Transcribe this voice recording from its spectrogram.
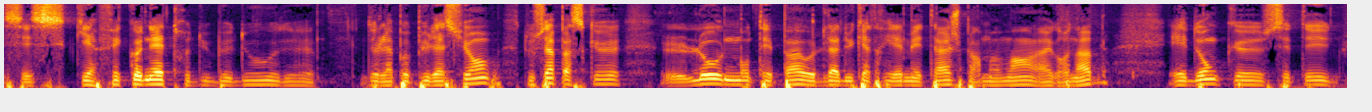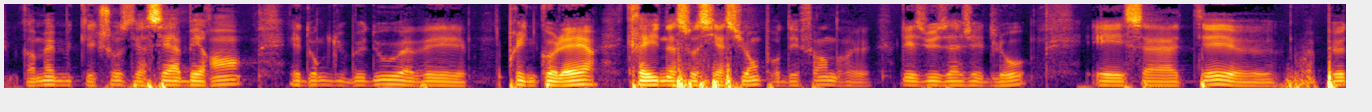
c'est ce qui a fait connaître Dubedou de, de la population. Tout ça parce que l'eau ne montait pas au-delà du quatrième étage par moment à Grenoble. Et donc, euh, c'était quand même quelque chose d'assez aberrant. Et donc, Dubedou avait pris une colère, créé une association pour défendre euh, les usagers de l'eau. Et ça a été euh, un peu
